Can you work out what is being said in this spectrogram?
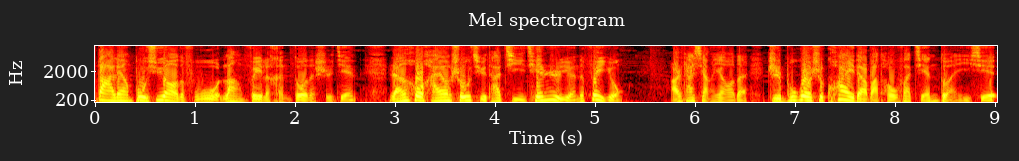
大量不需要的服务浪费了很多的时间，然后还要收取他几千日元的费用，而他想要的只不过是快点把头发剪短一些。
